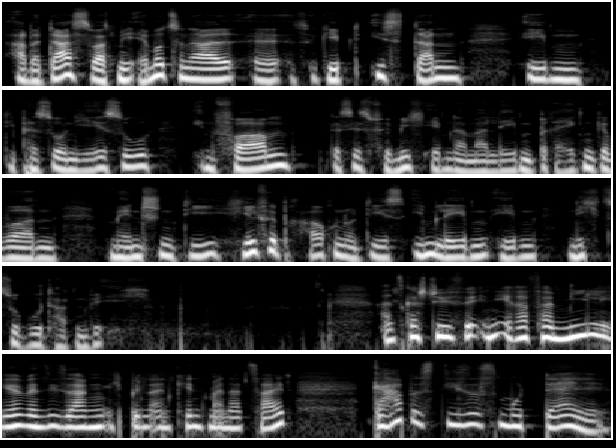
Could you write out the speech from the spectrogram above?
Aber das, was mir emotional äh, gibt, ist dann eben die Person Jesu in Form, das ist für mich eben dann mein Leben prägend geworden, Menschen, die Hilfe brauchen und die es im Leben eben nicht so gut hatten wie ich. Ansgar Stüfe, in Ihrer Familie, wenn Sie sagen, ich bin ein Kind meiner Zeit, gab es dieses Modell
